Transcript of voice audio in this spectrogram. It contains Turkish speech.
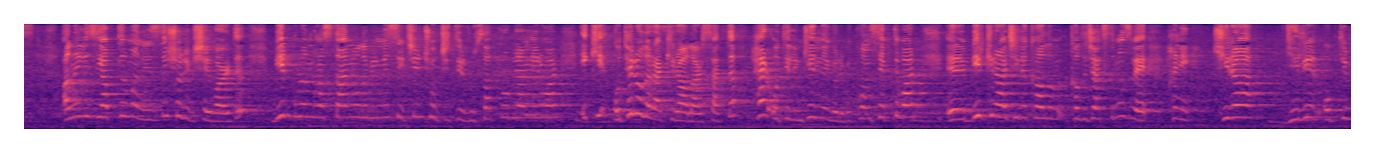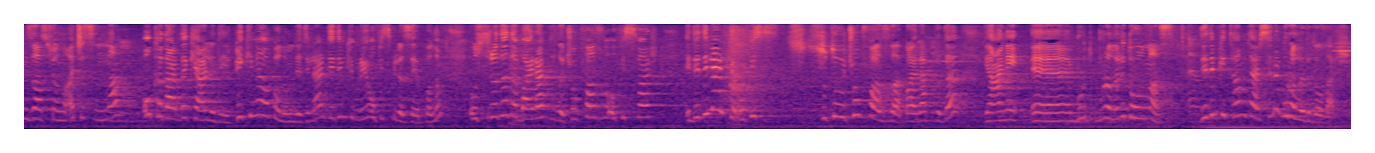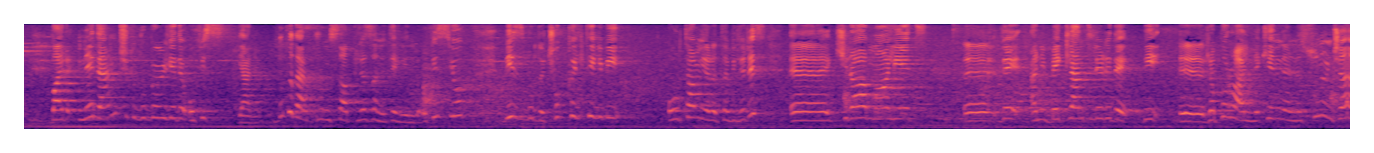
Analiz yaptığım analizde şöyle bir şey vardı. Bir, buranın hastane olabilmesi için çok ciddi ruhsat problemleri var. İki, otel olarak kiralarsak da her otelin kendine göre bir konsepti var. Ee, bir kiracıyla kal- kalacaksınız ve hani kira gelir optimizasyonu açısından o kadar da karlı değil. Peki ne yapalım dediler. Dedim ki buraya ofis plaza yapalım. O sırada da Bayraklı'da çok fazla ofis var. E dediler ki ofis stoğu çok fazla Bayraklı'da. Yani e, bur- buraları dolmaz. Dedim ki tam tersine buraları dolar. Bayra- Neden? Çünkü bu bölgede ofis yani bu kadar kurumsal plaza niteliğinde ofis yok. Biz burada çok kaliteli bir ortam yaratabiliriz. E, kira maliyet e, ve hani beklentileri de bir e, rapor halinde kendilerine sununca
